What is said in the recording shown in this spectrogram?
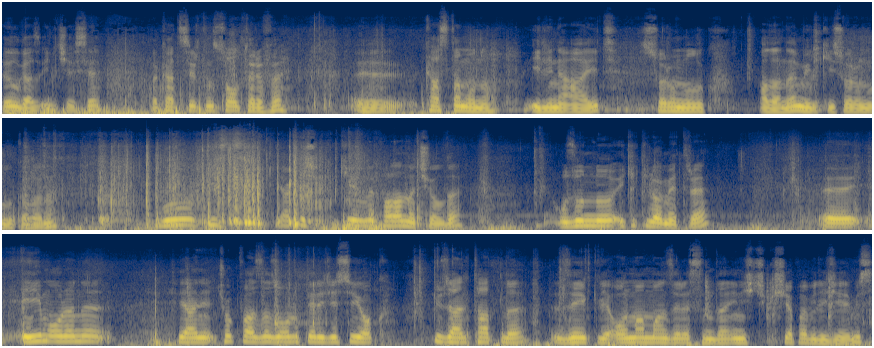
Ilgaz ilçesi. Fakat sırtın sol tarafı e, Kastamonu iline ait sorumluluk alanı, mülki sorumluluk alanı. Bu pist yaklaşık 2 yıldır falan açıldı. Uzunluğu 2 kilometre. E, eğim oranı yani çok fazla zorluk derecesi yok. Güzel, tatlı, zevkli, orman manzarasında iniş çıkış yapabileceğimiz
